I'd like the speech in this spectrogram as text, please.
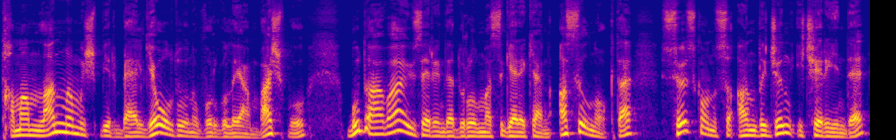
tamamlanmamış bir belge olduğunu vurgulayan başbu, bu dava üzerinde durulması gereken asıl nokta söz konusu andıcın içeriğinde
